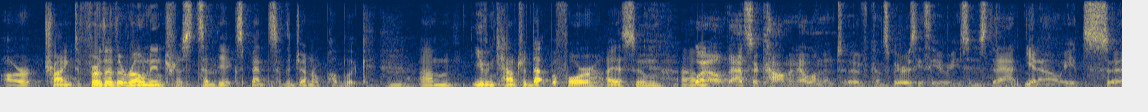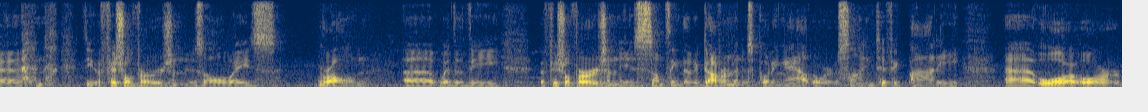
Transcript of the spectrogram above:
are trying to further their own interests at the expense of the general public. Um, you've encountered that before, I assume? Um, Well, that's a common element of conspiracy theories is that, you know, it's uh, the official version is always wrong, uh, whether the official version is something that a government is putting out or a scientific body, uh, or, or,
